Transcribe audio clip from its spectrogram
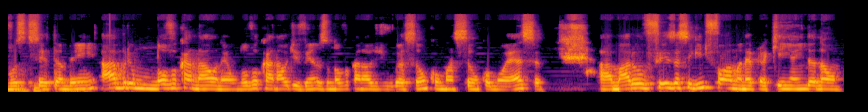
você uhum. também abre um novo canal, né, um novo canal de vendas, um novo canal de divulgação com uma ação como essa. A Amaro fez da seguinte forma, né, para quem ainda não,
